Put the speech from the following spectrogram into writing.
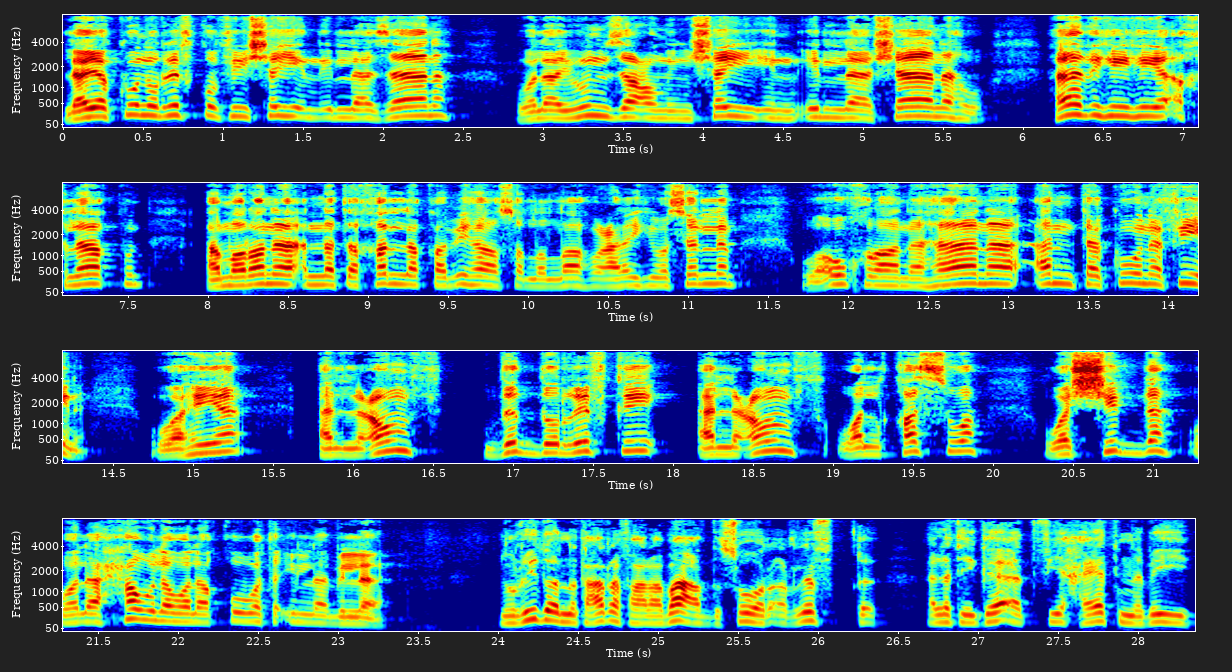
لا يكون الرفق في شيء إلا زانه ولا ينزع من شيء إلا شانه. هذه هي أخلاق أمرنا أن نتخلق بها صلى الله عليه وسلم وأخرى نهانا أن تكون فينا وهي العنف ضد الرفق العنف والقسوة والشدة ولا حول ولا قوة إلا بالله. نريد أن نتعرف على بعض صور الرفق التي جاءت في حياة النبي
